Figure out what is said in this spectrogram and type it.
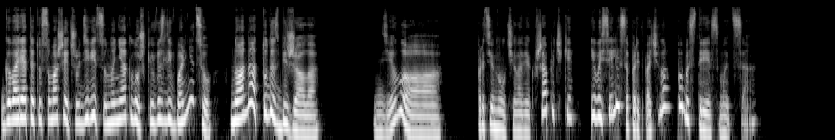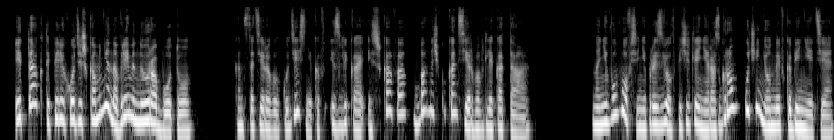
Говорят, эту сумасшедшую девицу на неотложке увезли в больницу, но она оттуда сбежала». «Дела», — протянул человек в шапочке, и Василиса предпочла побыстрее смыться. «Итак, ты переходишь ко мне на временную работу», констатировал Кудесников, извлекая из шкафа баночку консервов для кота. На него вовсе не произвел впечатление разгром, учиненный в кабинете.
